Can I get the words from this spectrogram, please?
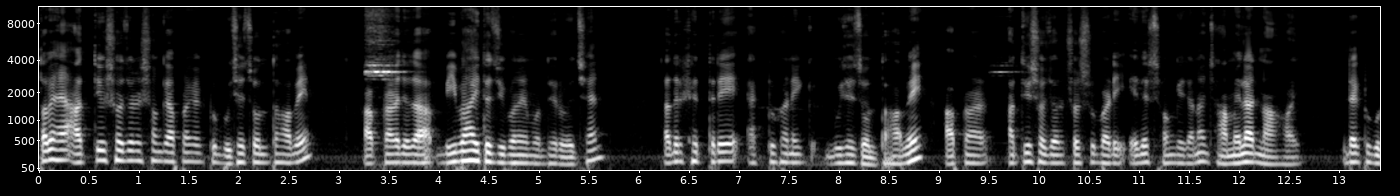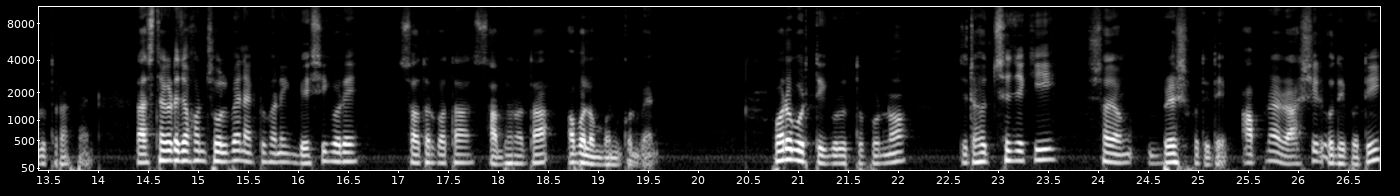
তবে হ্যাঁ আত্মীয় স্বজনের সঙ্গে আপনাকে একটু বুঝে চলতে হবে। আপনারা যারা বিবাহিত জীবনের মধ্যে রয়েছেন, তাদের ক্ষেত্রে একটুখানি বুঝে চলতে হবে। আপনার আত্মীয় স্বজন, শ্বশুরবাড়ি, এদের সঙ্গে যেন ঝামেলা না হয়, এটা একটু গুরুত্ব রাখবেন। রাস্তাঘাটে যখন চলবেন, একটুখানি বেশি করে সতর্কতা, সাবধানতা অবলম্বন করবেন। পরবর্তী গুরুত্বপূর্ণ যেটা হচ্ছে যে কি, স্বয়ং বৃহস্পতিদেব, আপনার রাশির অধিপতি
